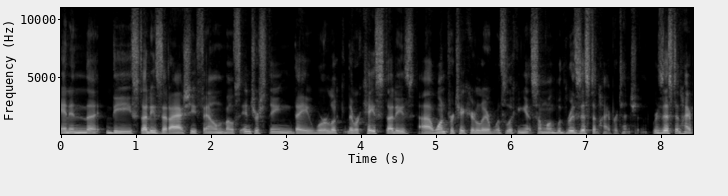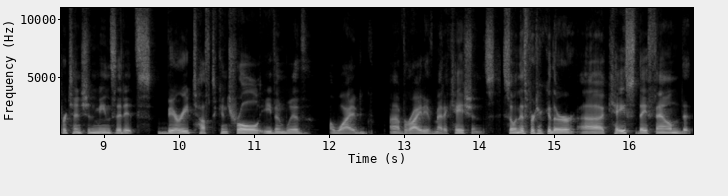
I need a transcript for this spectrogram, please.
And in the, the studies that I actually found most interesting, they were look, there were case studies. Uh, one particularly was looking at someone with resistant hypertension. Resistant hypertension means that it's very tough to control even with a wide uh, variety of medications. So in this particular uh, case, they found that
